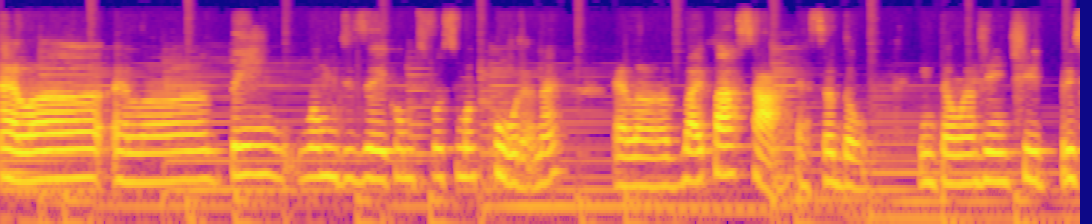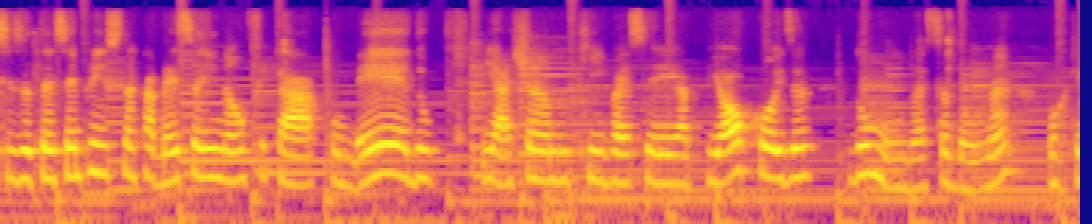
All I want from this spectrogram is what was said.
ela, ela tem, vamos dizer, como se fosse uma cura, né? ela vai passar essa dor. Então a gente precisa ter sempre isso na cabeça e não ficar com medo e achando que vai ser a pior coisa do mundo essa dor, né? Porque,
